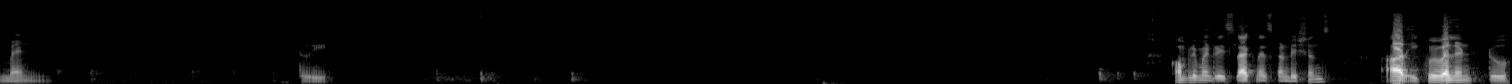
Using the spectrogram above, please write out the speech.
mentary complementary slackness conditions are equivalent to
